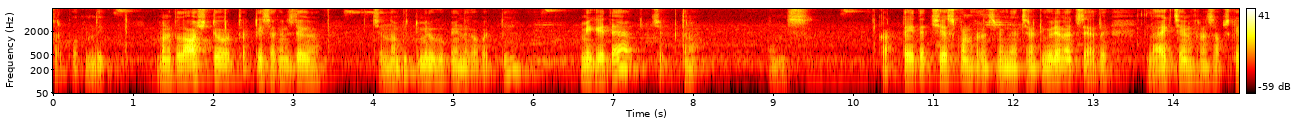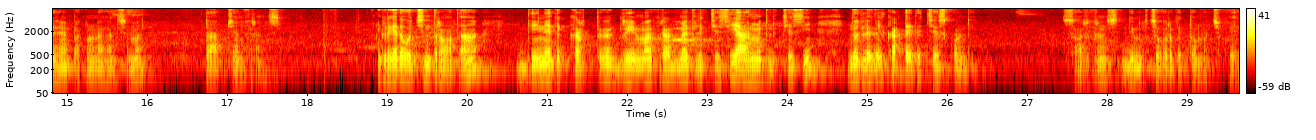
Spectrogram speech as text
సరిపోతుంది. మనకి లాస్ట్ థర్టీ సెకండ్స్ దగ్గర చిన్న బిట్ మెరుగుపోయింది కాబట్టి మీకైతే చెప్తున్నాను కట్ అయితే చేసుకోండి ఫ్రెండ్స్. మీకు నచ్చినట్టు వీడియో నచ్చితే అయితే లైక్ చేయండి ఫ్రెండ్స్ సబ్స్క్రైబ్ చేయండి. పక్కన ఉన్న కనిసమ ట్యాప్ చేయండి ఫ్రెండ్స్. ఇక్కడికైతే వచ్చిన తర్వాత దీన్ని అయితే కరెక్ట్గా గ్రీన్ మార్క్ రెడ్ మీద క్లిక్ చేసి యార్ మీద క్లిక్ చేసి ఇందులో లెగల్ కట్ అయితే చేసుకోండి. సారీ ఫ్రెండ్స్ దీనికి చివరికి ఎత్తాం మర్చిపోయి.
